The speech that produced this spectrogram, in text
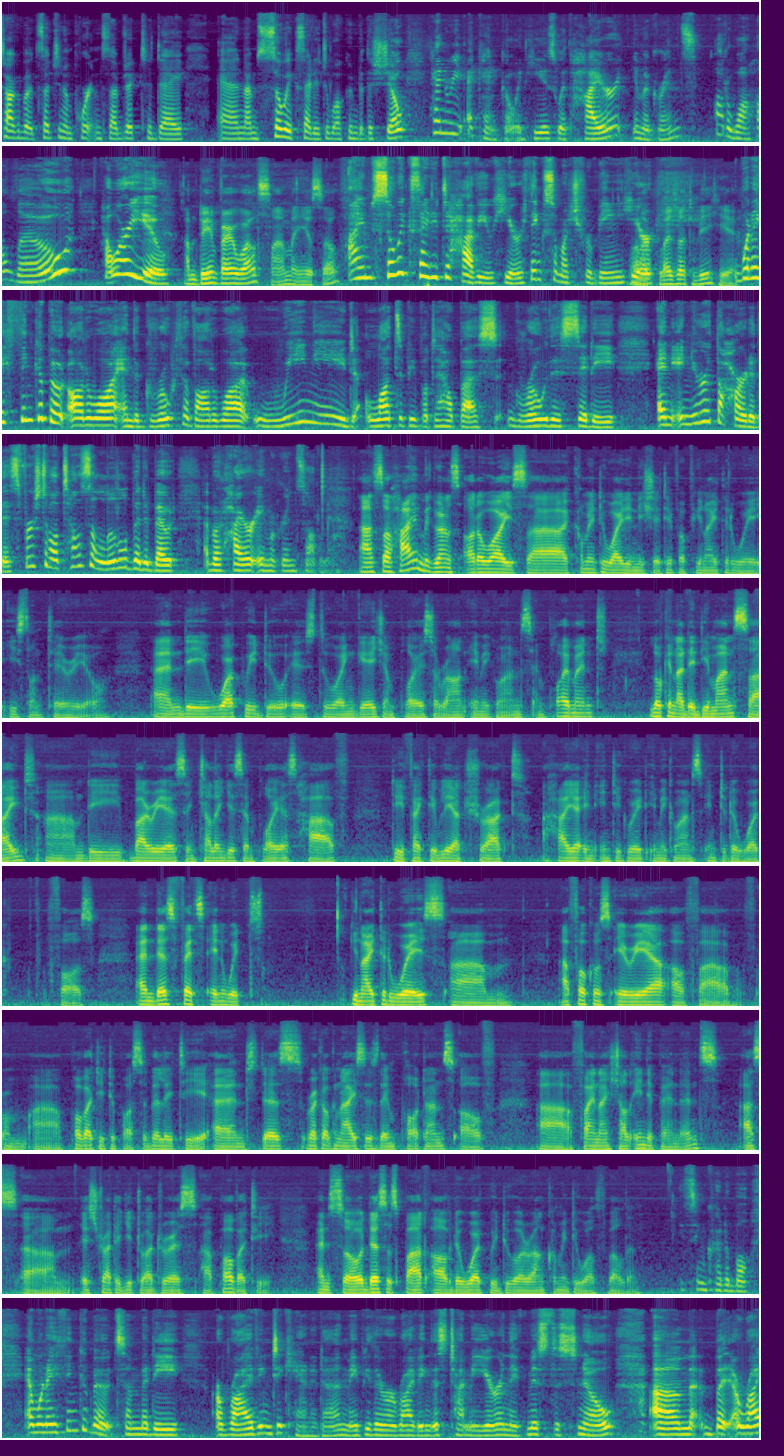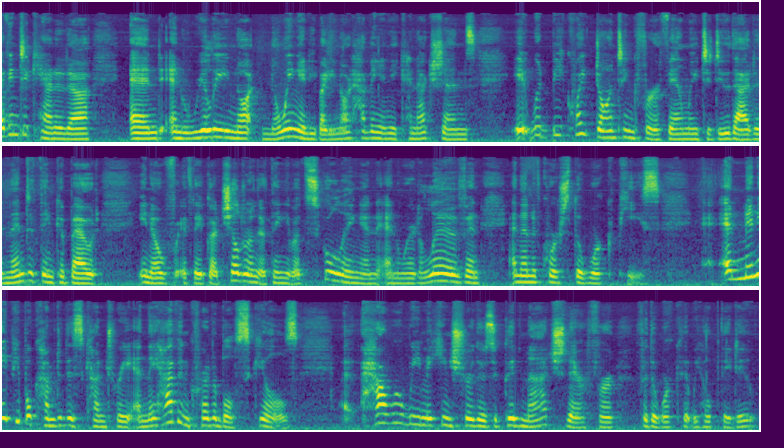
Talk about such an important subject today, and I'm so excited to welcome to the show Henry Akanko, and he is with Hire Immigrants Ottawa. Hello. How are you? I'm doing very well, Sam, and yourself? I'm so excited to have you here. Thanks so much for being here. Well, pleasure to be here. When I think about Ottawa and the growth of Ottawa, we need lots of people to help us grow this city. And, and you're at the heart of this. First of all, tell us a little bit about, about Hire Immigrants Ottawa. Uh, so Hire Immigrants is a community-wide initiative of United Way East Ontario. And the work we do is to engage employers around immigrants' employment, looking at the demand side, um, the barriers and challenges employers have to effectively attract, hire, and integrate immigrants into the workforce. And this fits in with United Way's um, a focus area of uh, from uh, poverty to possibility, and this recognizes the importance of uh, financial independence as um, a strategy to address uh, poverty. And so this is part of the work we do around community wealth building. It's incredible. And when I think about somebody arriving to Canada, and maybe they're arriving this time of year and they've missed the snow, um, but arriving to Canada and and really not knowing anybody, not having any connections, it would be quite daunting for a family to do that, and then to think about, you know, if they've got children, they're thinking about schooling and, and where to live, and and then of course the work piece and many people come to this country and they have incredible skills. How are we making sure there's a good match there for, for the work that we hope they do?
